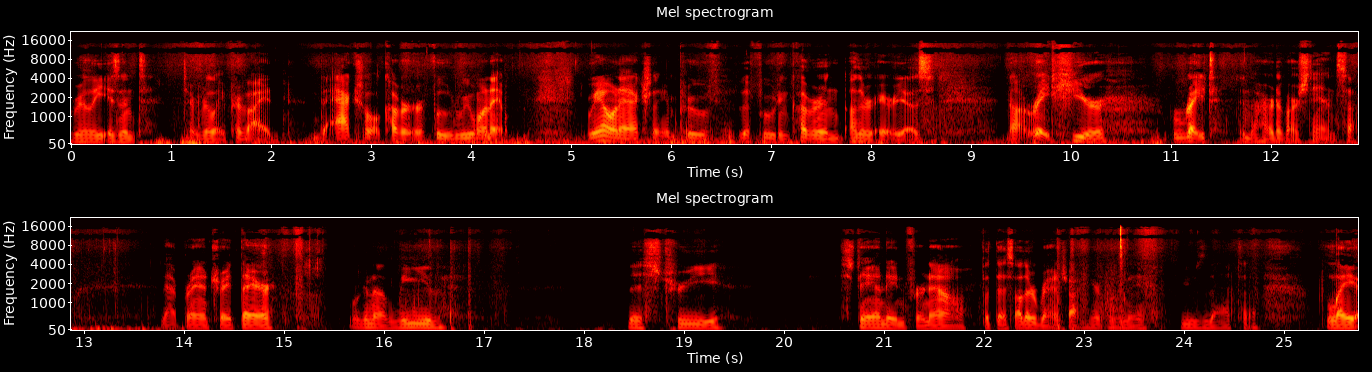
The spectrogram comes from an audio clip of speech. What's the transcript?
really isn't to really provide the actual cover of food. We want to we want to actually improve the food and cover in other areas, not right here, right in the heart of our stand. So that branch right there, we're gonna leave this tree standing for now, but this other branch out here, we're gonna use that to lay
